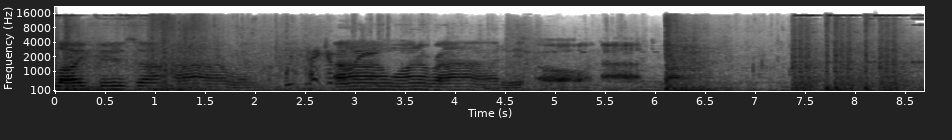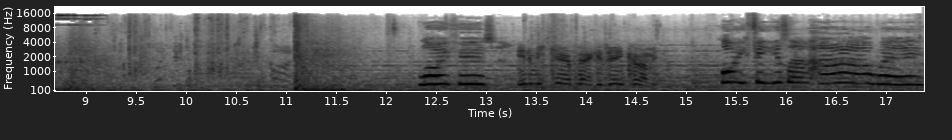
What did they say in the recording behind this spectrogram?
Life is a highway. We've taken the I lead. wanna ride it all Life is Enemy care package incoming. life is a highway.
